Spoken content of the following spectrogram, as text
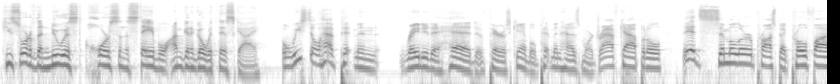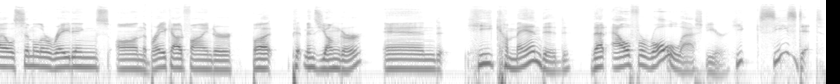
He's sort of the newest horse in the stable. I'm going to go with this guy. But we still have Pittman rated ahead of Parris Campbell. Pittman has more draft capital. They had similar prospect profiles, similar ratings on the breakout finder, but Pittman's younger and he commanded that alpha role last year. He seized it.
